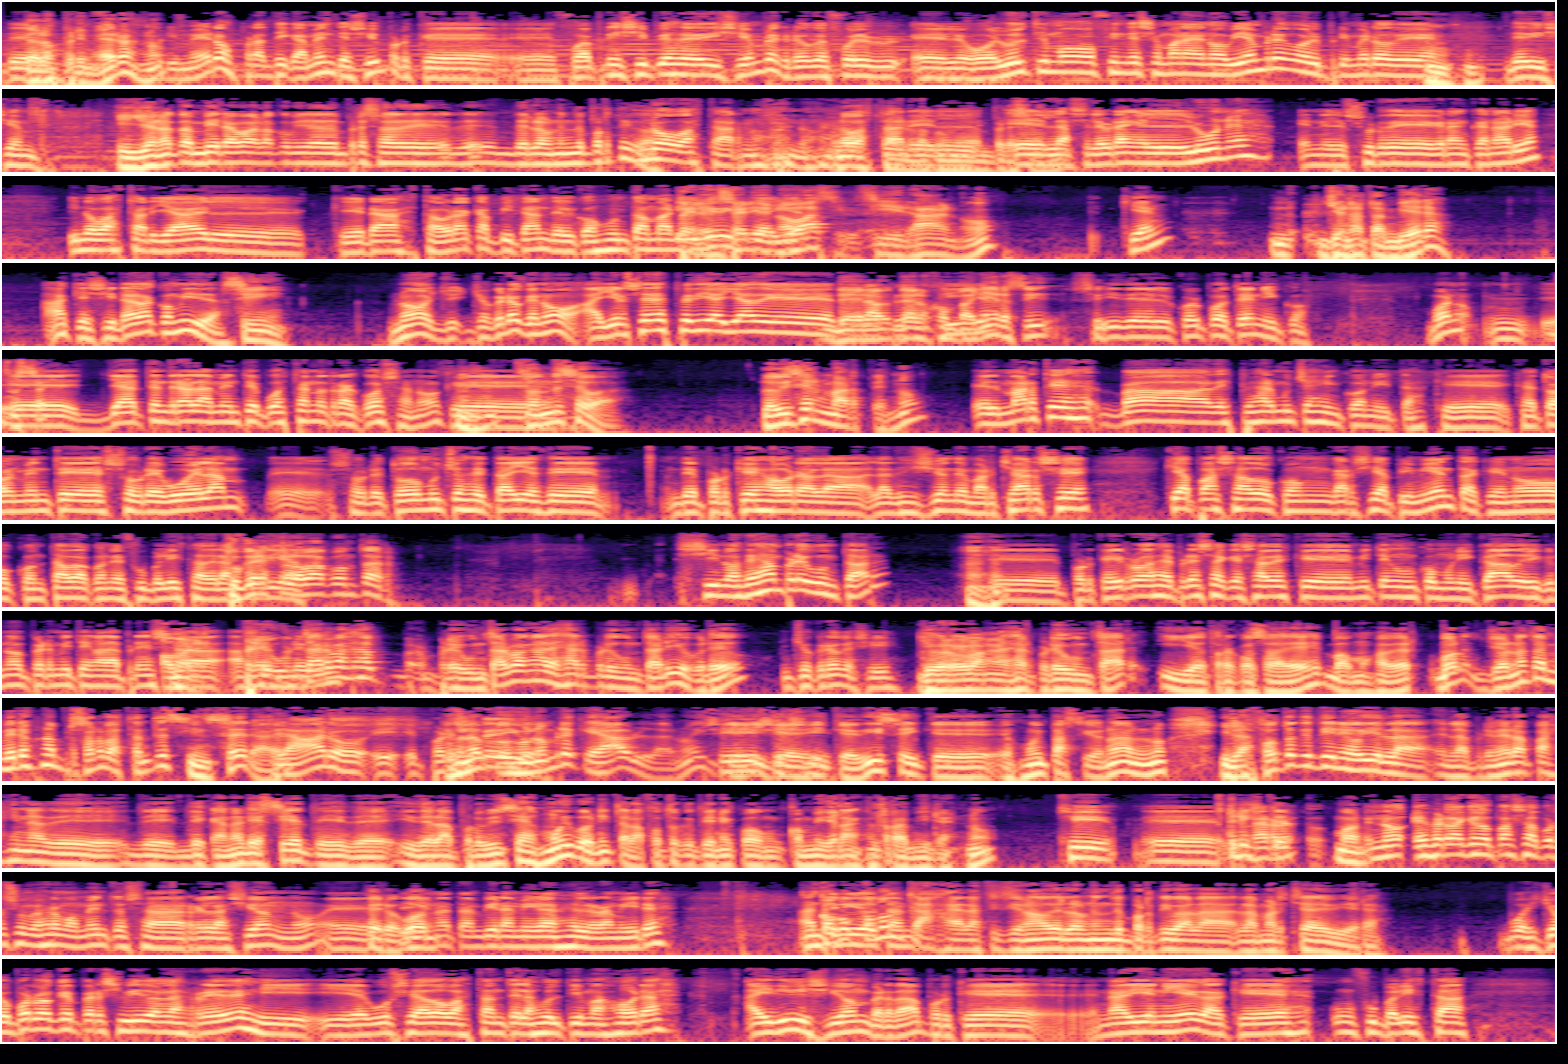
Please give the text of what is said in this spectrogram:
De, De los primeros, ¿no? Primeros prácticamente, sí, porque eh, fue a principios de diciembre, creo que fue el, el- o el último fin de semana de noviembre o el primero de, de diciembre. ¿Y Jonathan Viera va a la comida de empresa de, de, de la Unión Deportiva? No va a estar, no, no, No va a estar la el- eh, la celebran el lunes en el sur de Gran Canaria y no va a estar ya el que era hasta ahora capitán del conjunto amarillo. Pero en y serio, que no ayer- va, si, si irá, ¿no? ¿Quién? No, Jonathan Viera. Ah, que si irá a la comida. Sí. No, yo, yo creo que no. Ayer se despedía ya de, De la lo- de los compañeros, sí, Y del cuerpo técnico. Bueno, mm, Entonces- eh, ya tendrá la mente puesta en otra cosa, ¿no? Que. ¿Dónde se va? Lo dice el martes, ¿no? el martes va a despejar muchas incógnitas que, que actualmente sobrevuelan, eh, sobre todo muchos detalles de, de por qué es ahora la, la decisión de marcharse, qué ha pasado con García Pimienta, que no contaba con el futbolista de la ¿Tú crees que lo va a contar? Si nos dejan preguntar, eh, porque hay ruedas de prensa que sabes que emiten un comunicado y que no permiten a la prensa Hombre, hacer preguntar, vas preguntas. a, preguntar van a dejar preguntar, yo creo. Yo creo que sí. Yo creo que van a dejar preguntar y otra cosa es, vamos a ver. Bueno, Jonathan Viera es una persona bastante sincera, ¿eh? Claro, eh, por es, eso una- es un hombre que habla, ¿no? Y, Sí, que, y sí, que- sí. y que dice y que es muy pasional, ¿no? Y la foto que tiene hoy en la, en la primera página de, de, de Canarias 7 y de, y de la provincia es muy bonita la foto que tiene con, con Miguel Ángel Ramírez, ¿no? Sí, eh, Triste, una re- bueno. no, es verdad que no pasa por su mejor momento esa relación, ¿no? Eh, Pero bueno. también a Miguel Ángel Ramírez. Han ¿Cómo, cómo encaja el aficionado de la Unión Deportiva la, la marcha de Viera? Pues yo por lo que he percibido en las redes y, y he buceado bastante las últimas horas, hay división, ¿verdad? Porque nadie niega que es un futbolista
